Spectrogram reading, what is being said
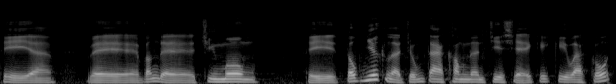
Thì à, về vấn đề chuyên môn thì tốt nhất là chúng ta không nên chia sẻ cái QR code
